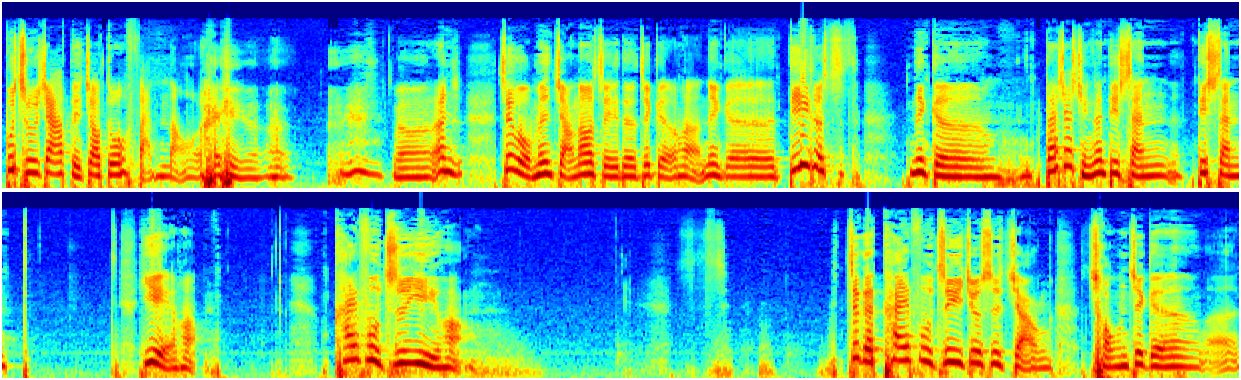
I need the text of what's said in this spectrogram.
不出家比较多烦恼而已。嗯，按这个我们讲到谁的这个哈，那个第一个是那个大家请看第三第三页哈。开腹之意，哈，这个开腹之意就是讲从这个呃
